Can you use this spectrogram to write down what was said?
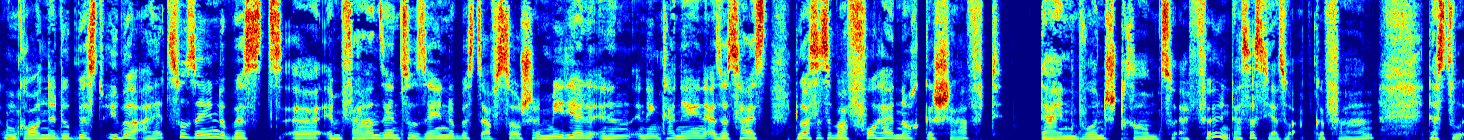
im Grunde, du bist überall zu sehen, du bist äh, im Fernsehen zu sehen, du bist auf Social Media in, in den Kanälen. Also das heißt, du hast es aber vorher noch geschafft, deinen Wunschtraum zu erfüllen. Das ist ja so abgefahren, dass du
